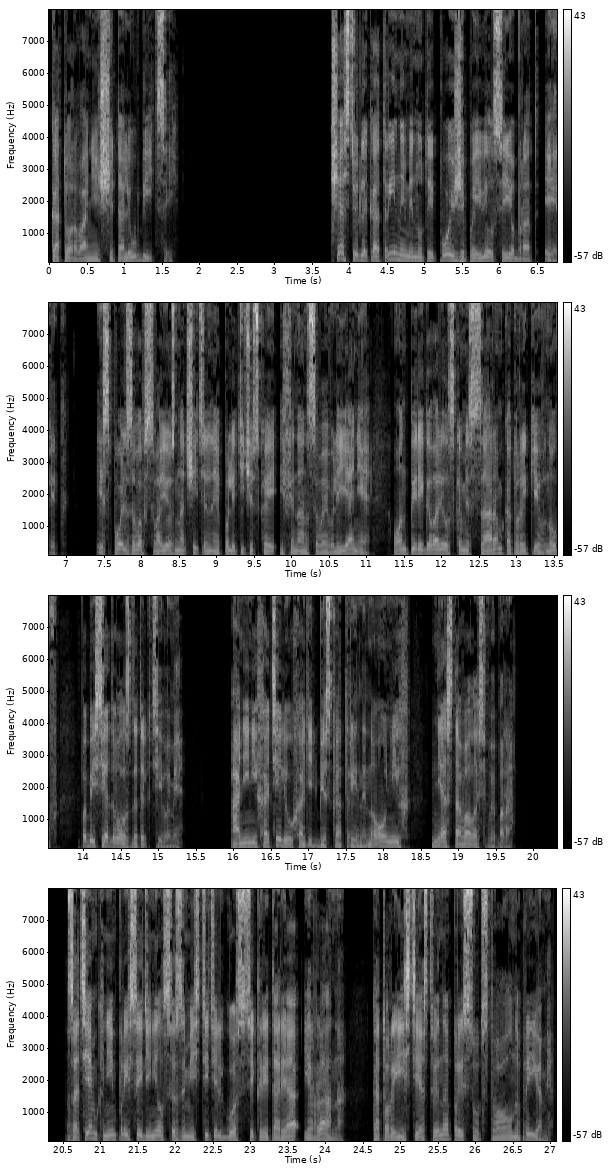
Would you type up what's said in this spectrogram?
которого они считали убийцей. К счастью для Катрины, минутой позже появился ее брат Эрик. Использовав свое значительное политическое и финансовое влияние, он переговорил с комиссаром, который, кивнув, побеседовал с детективами. Они не хотели уходить без Катрины, но у них не оставалось выбора. Затем к ним присоединился заместитель госсекретаря Ирана, который, естественно, присутствовал на приеме.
